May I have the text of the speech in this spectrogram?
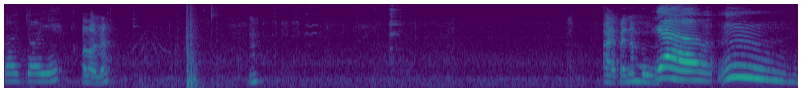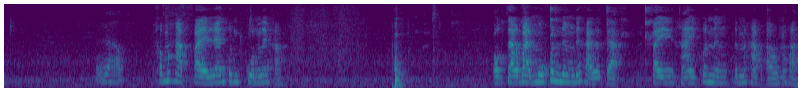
ก็จอยอร่อยไหมอืมไอายไป น้ำมูย่าอืมเราเขามาหับไปแลนกุนๆเลยค่ะ ออกจากบ้านหมูคนหนึงด้วยค่ะ แล้วก็ไปหาอีกคนหนึ่งเพิ่นมาหับเอาเนาะค่ะ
